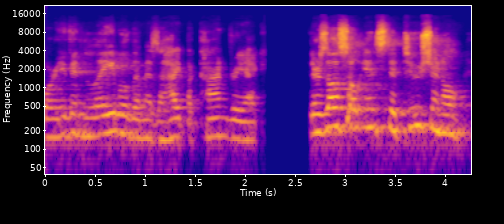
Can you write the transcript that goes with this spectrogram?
or even label them as a hypochondriac. There's also institutional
